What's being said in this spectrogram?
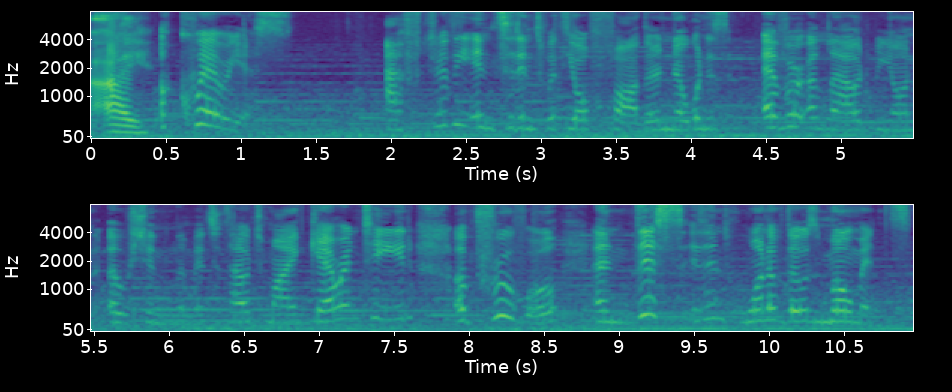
I. Aquarius, after the incident with your father, no one is ever allowed beyond ocean limits without my guaranteed approval, and this isn't one of those moments.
